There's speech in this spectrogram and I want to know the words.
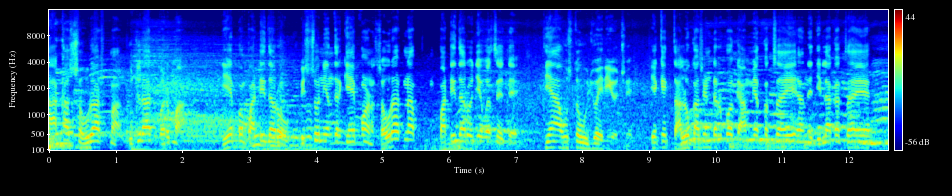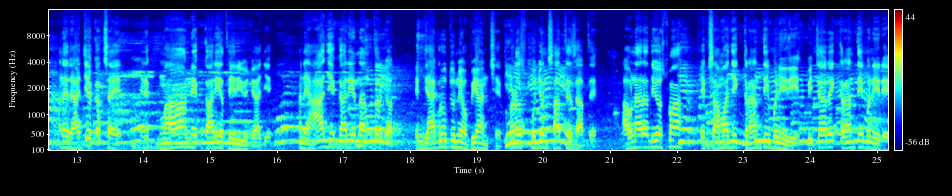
આખા સૌરાષ્ટ્રમાં, ગુજરાતભરમાં જે પણ પાટીદારો, વિશ્વની અંદર ક્યાંય પણ સૌરાષ્ટ્રના પાટીદારો જે વસે છે, ત્યાં આ ઉત્સવ ઉજવાઈ રહ્યો છે. એક એક તાલુકા સેન્ટર પર ગ્રામ્ય કક્ષાએ અને જિલ્લા કક્ષાએ અને રાજ્ય કક્ષાએ એક મહાન એક કાર્ય થઈ રહ્યું છે આજે. અને આ જે કાર્યના અંતર્ગત એક જાગૃતિનું અભિયાન છે, કળશ પૂજન સાથે સાથે. આવનારા દિવસમાં એક સામાજિક ક્રાંતિ બની રહી વિચારિક ક્રાંતિ બની રહે,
